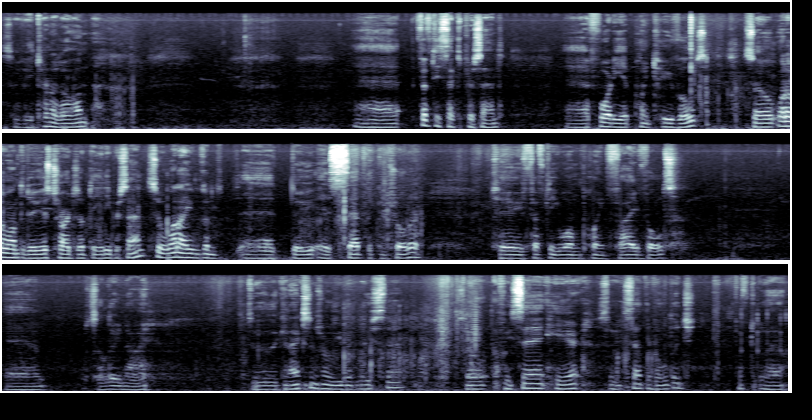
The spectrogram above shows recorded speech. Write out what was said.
So if you turn it on, 56%, uh, 48.2 volts. So what I want to do is charge it up to 80%. So what I'm going to uh, do is set the controller to 51.5 volts um, which I'll do now. So the connections are a wee bit loose there. So if we say here, so we set the voltage, 50, well,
